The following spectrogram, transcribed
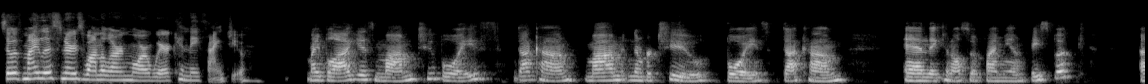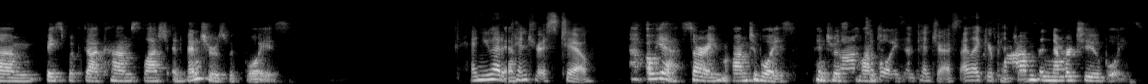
So if my listeners want to learn more, where can they find you? My blog is mom2boys.com, mom number two boys.com. And they can also find me on Facebook, um, facebook.com slash adventures with boys. And you had a yeah. Pinterest too. Oh yeah, sorry, mom to boys. Pinterest. Mom, mom to boys and Pinterest. I like your Pinterest. Mom, the number two boys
